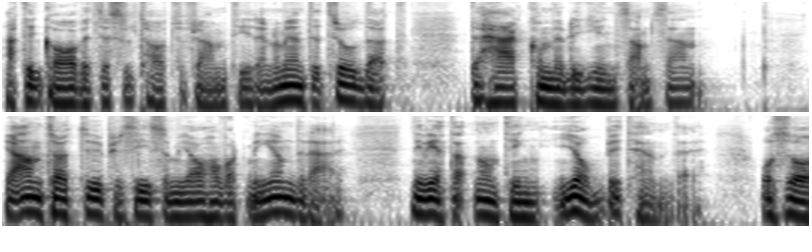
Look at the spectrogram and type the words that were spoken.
att det gav ett resultat för framtiden. Om jag inte trodde att det här kommer bli gynnsamt sen. Jag antar att du precis som jag har varit med om det där. Ni vet att någonting jobbigt händer. Och så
